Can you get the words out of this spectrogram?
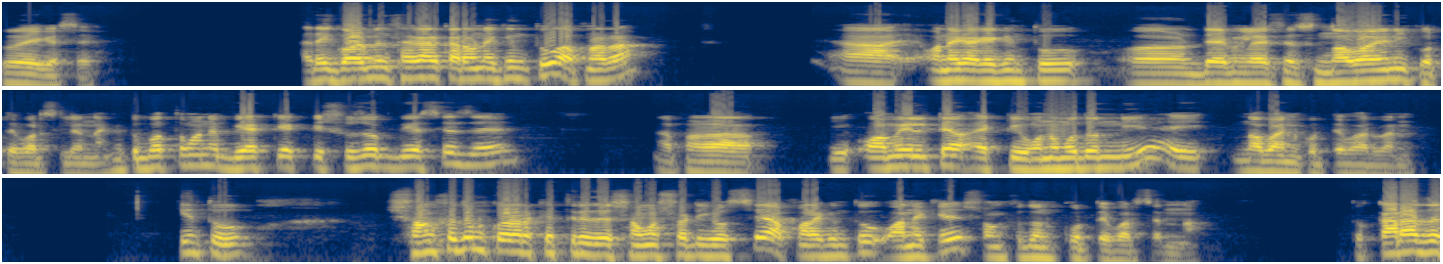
রয়ে গেছে। আর এই গড়মিল থাকার কারণে কিন্তু আপনারা অনেক আগে কিন্তু ড্রাইভিং লাইসেন্স নবায়নই করতে পারছিলেন না। কিন্তু বর্তমানে বিআরটি একটি সুযোগ দিয়েছে যে আপনারা এই অমিলটা একটি অনুমোদন নিয়ে এই নবায়ন করতে পারবেন। কিন্তু সংশোধন করার ক্ষেত্রে যে সমস্যাটি হচ্ছে, আপনারা কিন্তু অনেকে সংশোধন করতে পারছেন না। তো কারা যে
